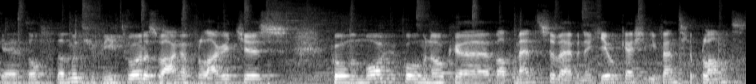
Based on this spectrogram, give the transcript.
Kijk, tof. Dat moet gevierd worden. Dus we hangen vlaggetjes. Komen morgen komen ook uh, wat mensen. We hebben een geocache event gepland.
